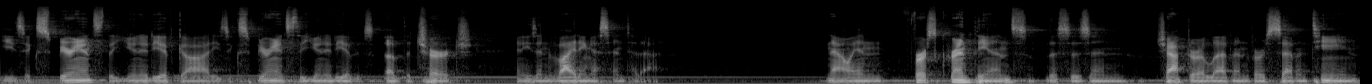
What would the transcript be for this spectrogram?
He's experienced the unity of God, he's experienced the unity of, his, of the church, and he's inviting us into that. Now, in 1 Corinthians, this is in chapter 11, verse 17,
